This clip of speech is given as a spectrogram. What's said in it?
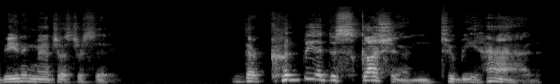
beating Manchester City, there could be a discussion to be had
